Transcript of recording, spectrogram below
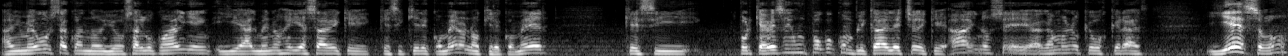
A mí me gusta cuando yo salgo con alguien y al menos ella sabe que, si quiere comer o no quiere comer, que si... Porque a veces es un poco complicado el hecho de que, ay, no sé, hagamos lo que vos querás. Y eso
